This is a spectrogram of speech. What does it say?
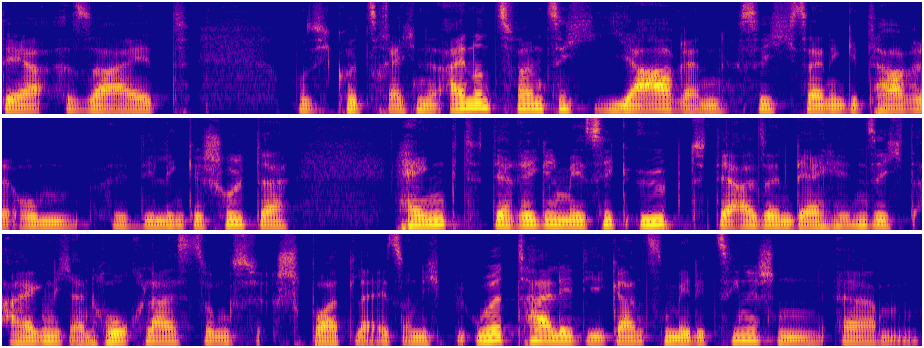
der seit muss ich kurz rechnen, 21 Jahren sich seine Gitarre um die linke Schulter hängt, der regelmäßig übt, der also in der Hinsicht eigentlich ein Hochleistungssportler ist. Und ich beurteile die ganzen medizinischen ähm,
